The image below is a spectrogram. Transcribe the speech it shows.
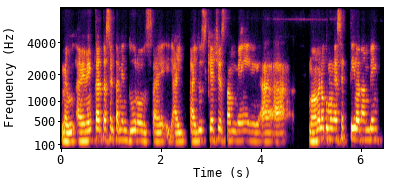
Me, a mí me encanta hacer también duros, hay, hay, hay dos sketches también, a, a, más o menos como en ese estilo también.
